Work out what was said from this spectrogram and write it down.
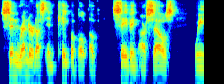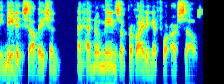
Sin rendered us incapable of saving ourselves. We needed salvation and had no means of providing it for ourselves.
